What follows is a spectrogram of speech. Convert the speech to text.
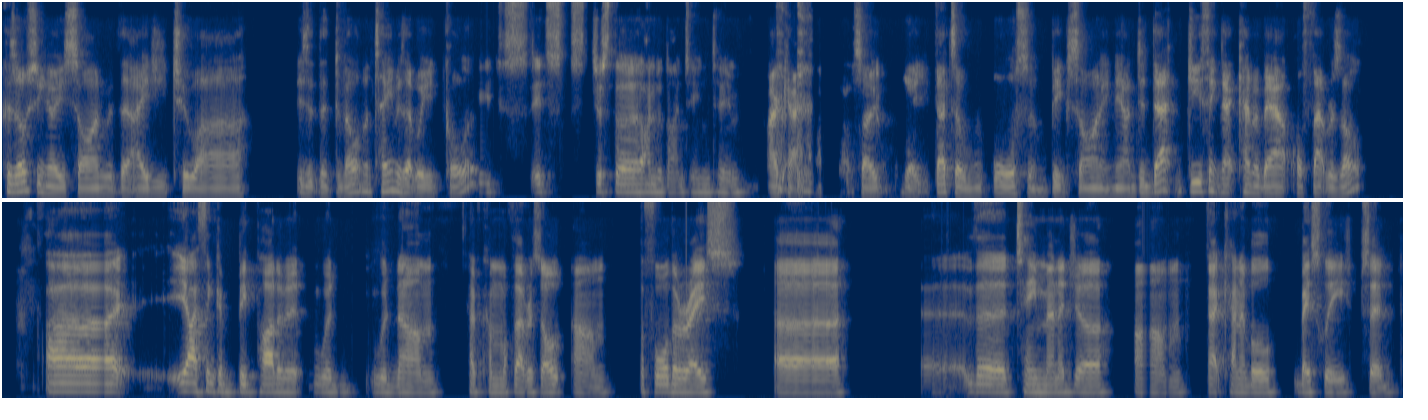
because obviously you know you signed with the AG2R. Is it the development team? Is that what you'd call it? It's it's just the under 19 team. Okay. So yeah, that's an awesome big signing. Now, did that? Do you think that came about off that result? Uh, yeah, I think a big part of it would would um have come off that result. Um, before the race, uh, uh the team manager um at Cannibal basically said,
